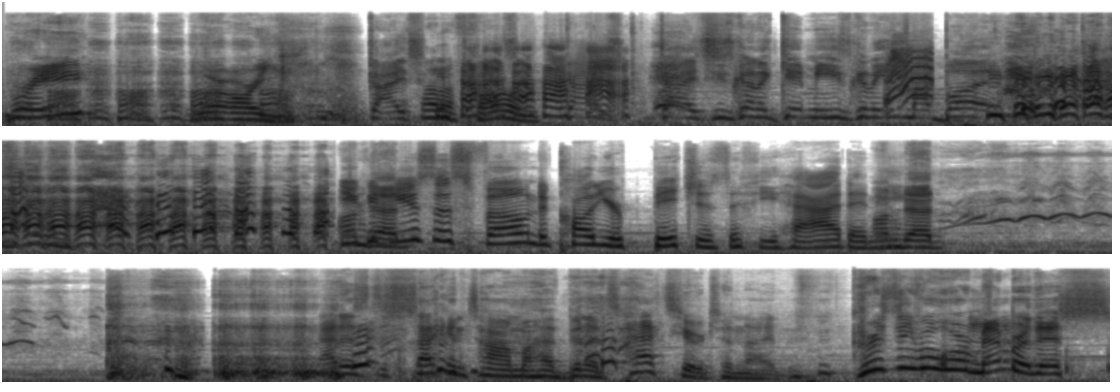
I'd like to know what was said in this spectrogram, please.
Bree, where are you? guys, on a phone. guys, guys, he's gonna get me. He's gonna eat my butt. You could dead. use this phone to call your bitches if you had any. I'm dead. That is the second time I have been attacked here tonight. Grizzy will remember this.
